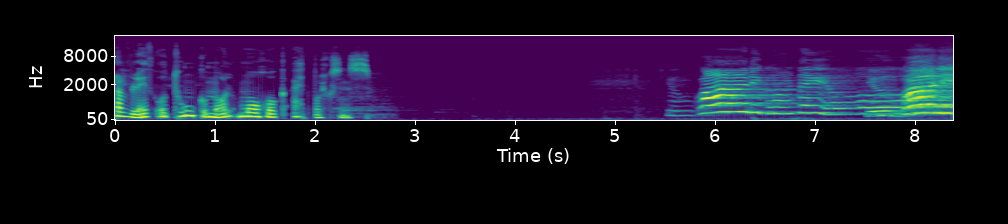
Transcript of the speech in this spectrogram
arfleið og tungumál Mohawk ættbólksins. Yungwani gun leo. Yungwani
